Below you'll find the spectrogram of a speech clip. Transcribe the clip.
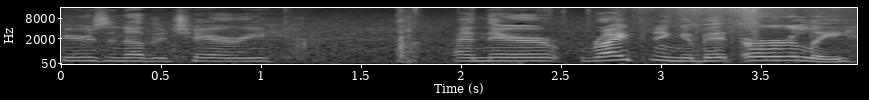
Here's another cherry. And they're ripening a bit early,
